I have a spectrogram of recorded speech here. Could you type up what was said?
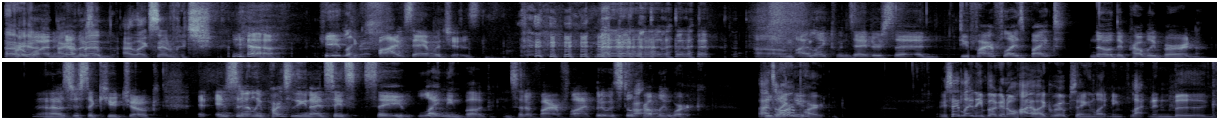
part Oh, yeah, one, and I now there's a I like sandwich. yeah. He ate like five sandwiches. um, I liked when Xander said, "Do fireflies bite? No, they probably burn," and that was just a cute joke. Incidentally, parts of the United States say lightning bug instead of firefly, but it would still probably work. That's Dude, our part. You say lightning bug in Ohio. I grew up saying lightning lightning bug.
